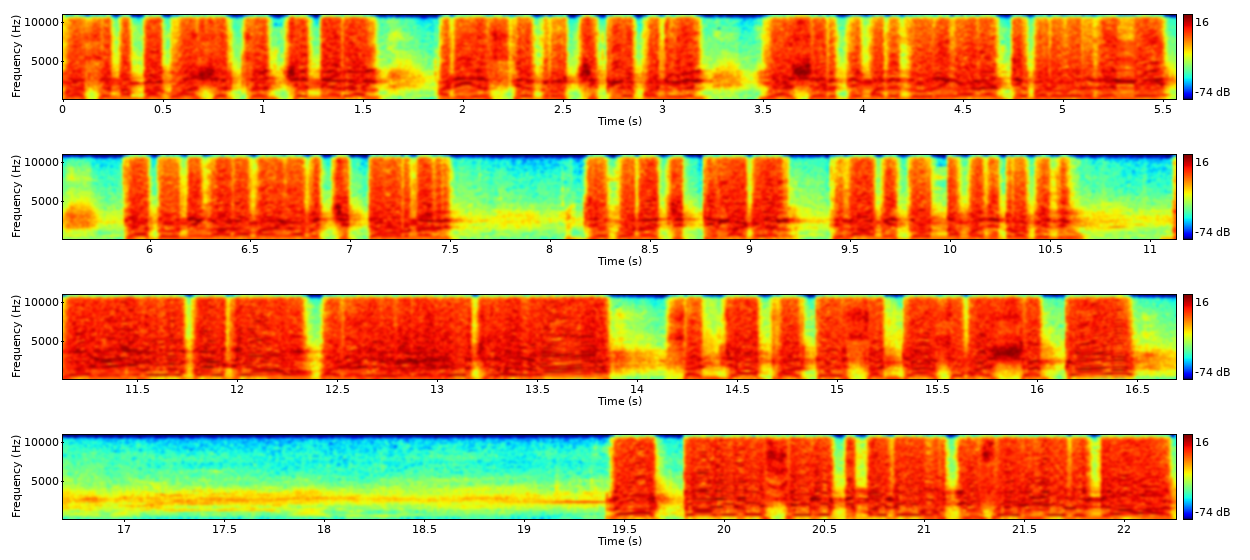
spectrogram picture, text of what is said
प्रसन्न भगवान शेठ चंचन नेरल आणि S K group Chikhale Panvel या शर्यतीमध्ये दोन्ही गाड्यांची बरोबरी झाली. त्या दोन्ही गाड्यामध्ये आम्ही चिठ्ठ्या वरणार आहेत. जे कोणा चिठ्ठी लागेल तिला आम्ही दोन नंबरची ट्रॉफी देऊ. गाड्याली बघा पाहिजे. संजा फलतोय संजा सोबत शंकर. आता आलेल्या शर्यतीमध्ये उजवी साईड या धन्यवाद.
